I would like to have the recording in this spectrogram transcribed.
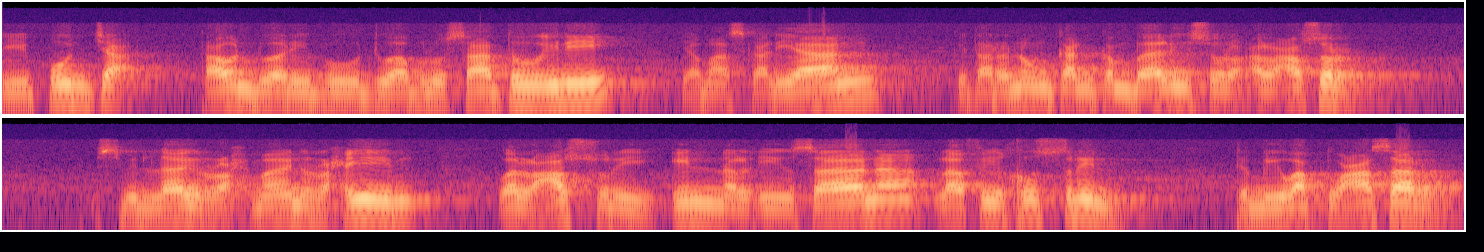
di puncak tahun 2021 ini jamaah sekalian kita renungkan kembali surah Al-Asr. Bismillahirrahmanirrahim. Wal asri innal insana lafi khusrin. Demi waktu asar.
